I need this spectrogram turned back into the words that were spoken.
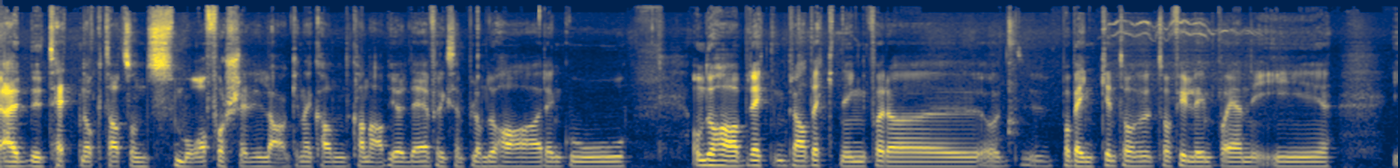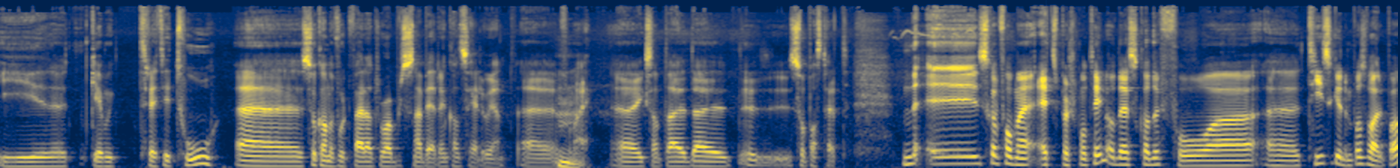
er tett nok til at sånn små forskjeller i lagene kan, kan avgjøre det. F.eks. om du har en god Om du har bra dekning å, å, på benken til å, til å, fylle inn på en i, i Game 32, eh, så kan det fort være at Robertson er bedre enn Cancelo igjen, eh, for mm. meg. Eh, ikke sant? Det er, det er eh, såpass tett. Eh, skal få med ett spørsmål til, og det skal du få uh, ti sekunder på å svare på.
